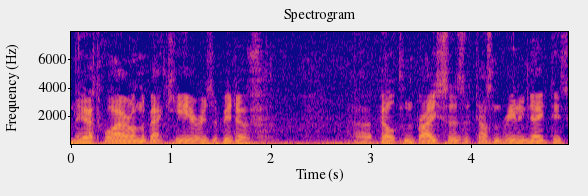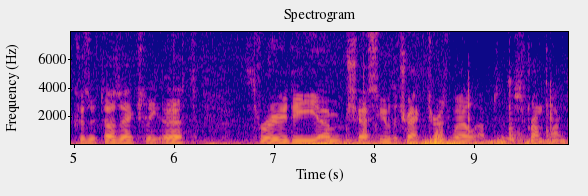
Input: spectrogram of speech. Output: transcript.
the earth wire on the back here is a bit of uh, belt and braces. It doesn't really need this because it does actually earth through the um, chassis of the tractor as well up to this front one.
